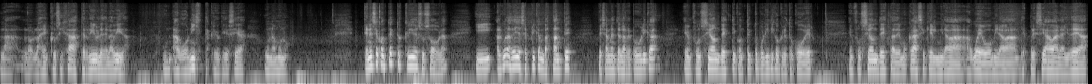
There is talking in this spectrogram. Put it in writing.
las encrucijadas terribles de la vida. Un agonista, creo que decía Unamuno. En ese contexto escribe sus obras y algunas de ellas se explican bastante, especialmente en la República, en función de este contexto político que le tocó ver, en función de esta democracia que él miraba a huevo, miraba, despreciaba la idea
